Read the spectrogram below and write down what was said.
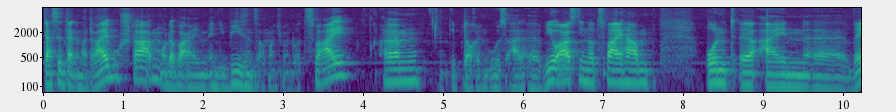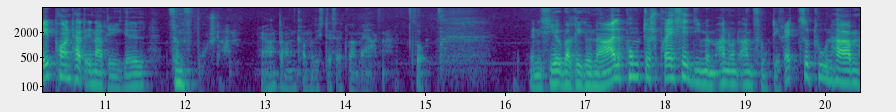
das sind dann immer drei Buchstaben oder bei einem NDB sind es auch manchmal nur zwei. Ähm, gibt auch in den USA äh, VOAs, die nur zwei haben. Und äh, ein äh, Waypoint hat in der Regel fünf Buchstaben. Ja, daran kann man sich das etwa merken. So. Wenn ich hier über regionale Punkte spreche, die mit dem An- und Anflug direkt zu tun haben,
